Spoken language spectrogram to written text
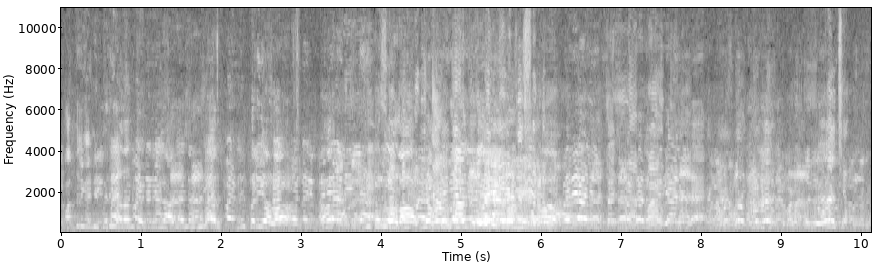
பத்திரிகை நீ பெரிய ஆளான்னு கேக்குறீங்களா? அது என்ன, நீ யார்? நீ பெரிய ஆளா ஆ? நீ பெரிய ஆளா நீ அப்ப பெரிய ஆள் கிடையாது. ஆ. பெரிய ஆள் இல்ல சசிகலா பெரிய ஆள் இல்ல பெரிய ஆள் கிடையாது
